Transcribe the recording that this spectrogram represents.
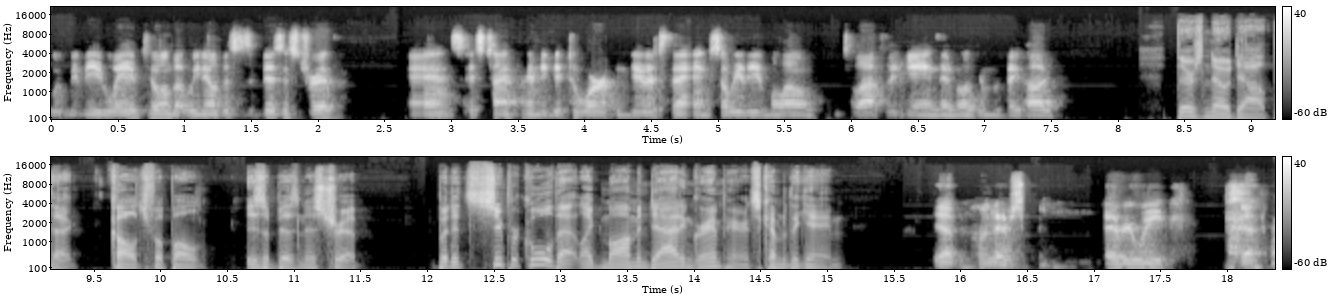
we may wave to him, but we know this is a business trip and it's, it's time for him to get to work and do his thing. So we leave him alone until after the game. Then we'll give him a big hug. there's no doubt that college football is a business trip. But it's super cool that like mom and dad and grandparents come to the game. Yep, hundred percent. Every week. Yeah.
